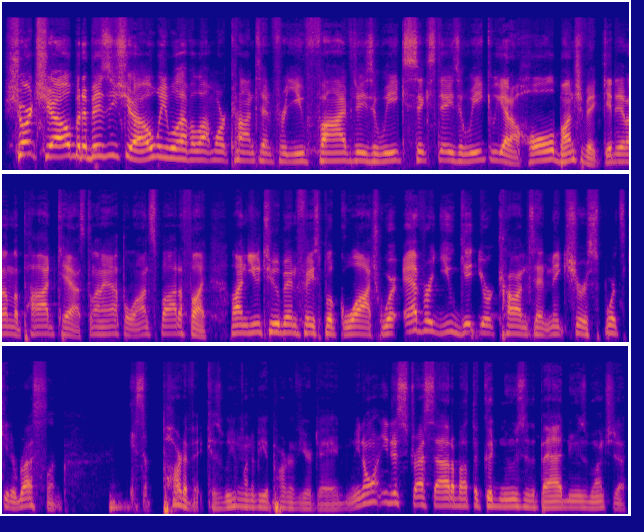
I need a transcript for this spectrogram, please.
Short show, but a busy show. We will have a lot more content for you five days a week, six days a week. We got a whole bunch of it. Get it on the podcast, on Apple, on Spotify, on YouTube and Facebook Watch. Wherever you get your content, make sure Sportskeeda Wrestling is a part of it because we want to be a part of your day. We don't want you to stress out about the good news or the bad news. We want you to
